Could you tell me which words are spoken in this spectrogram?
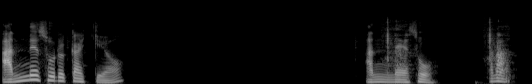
안내소를 깔게요. 안내소 하나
